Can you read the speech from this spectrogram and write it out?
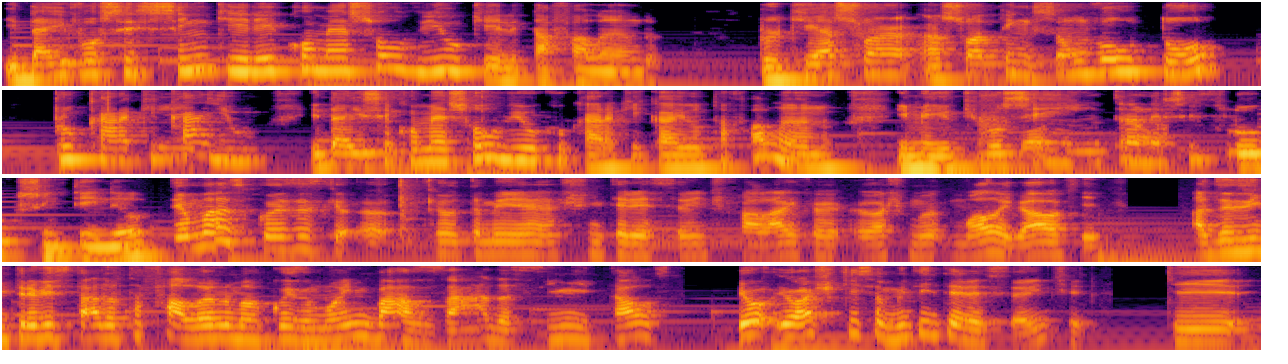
e daí você sem querer começa a ouvir o que ele tá falando. Porque a sua, a sua atenção voltou pro cara que caiu. E daí você começa a ouvir o que o cara que caiu tá falando. E meio que você entra nesse fluxo, entendeu? Tem umas coisas que eu, que eu também acho interessante falar, que eu, eu acho mó legal, que às vezes o entrevistado tá falando uma coisa mó embasada assim e tal. Eu, eu acho que isso é muito interessante, que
